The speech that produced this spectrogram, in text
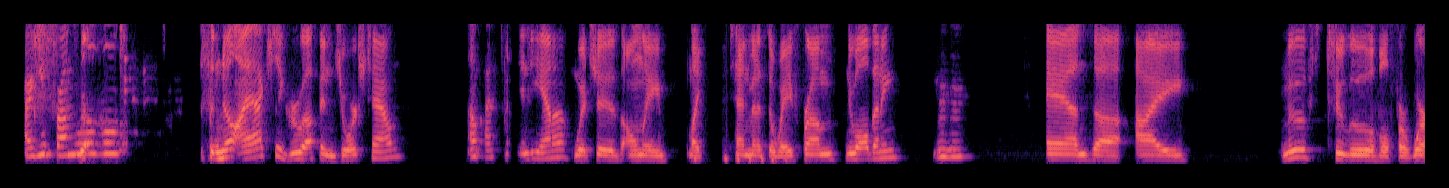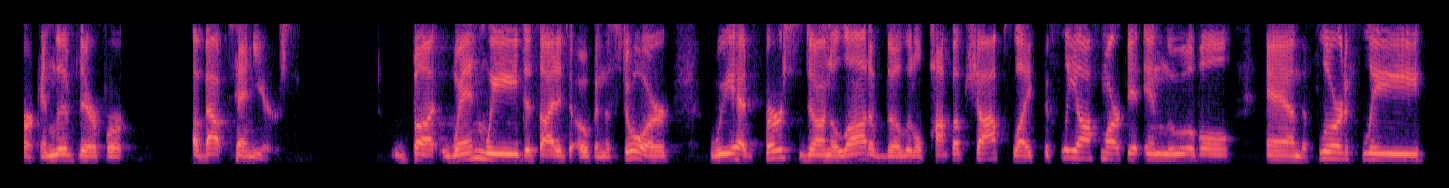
Are you from Louisville? So no, I actually grew up in Georgetown, Okay. Indiana, which is only like ten minutes away from New Albany. Mm-hmm. and uh, I moved to Louisville for work and lived there for about 10 years. But when we decided to open the store, we had first done a lot of the little pop up shops like the Flea Off Market in Louisville and the Florida Flea,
